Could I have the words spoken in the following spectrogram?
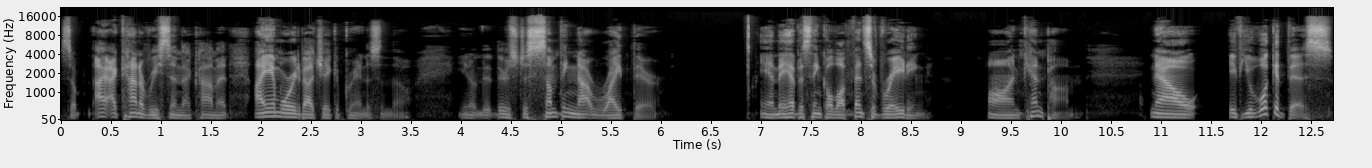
So I, I kind of rescind that comment. I am worried about Jacob Grandison, though. You know, th- there's just something not right there. And they have this thing called offensive rating on KenPom. Now, if you look at this,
